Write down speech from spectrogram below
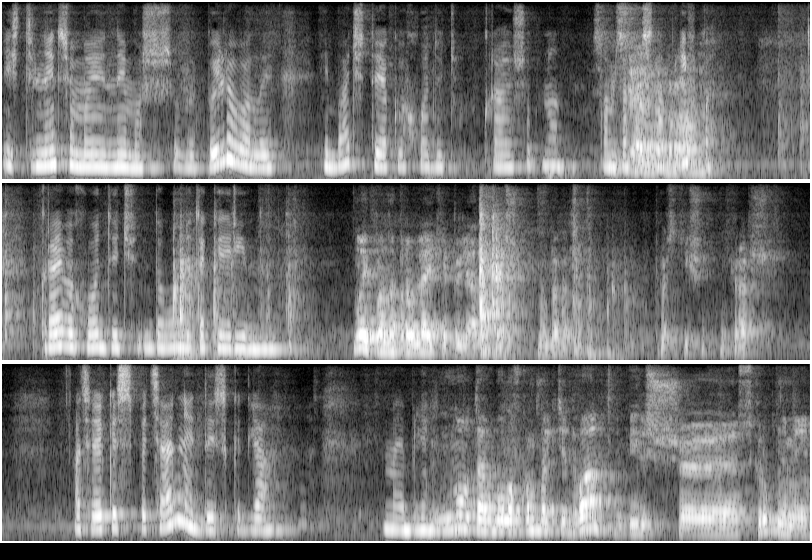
І стільницю ми ним ж випилювали. І бачите, як виходить краюшок. Ну, там захисна плівка. Край виходить доволі таки рівним. Ну і по направляйки пиляти теж набагато простіше і краще. А це якийсь спеціальний диск для меблі? Ну, там було в комплекті два, більш е, з крупними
